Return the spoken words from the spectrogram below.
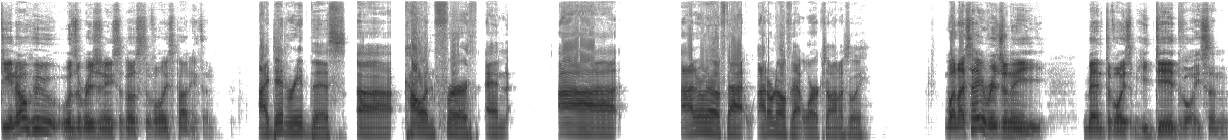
do you know who was originally supposed to voice paddington I did read this, uh, Colin Firth, and uh, I don't know if that I don't know if that works honestly. When I say originally meant to voice him, he did voice him.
